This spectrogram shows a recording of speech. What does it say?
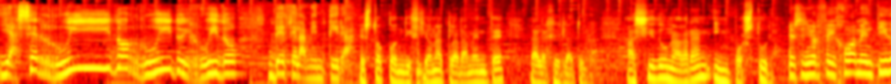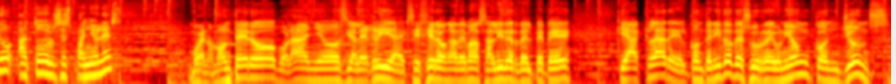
y hacer ruido, ruido y ruido desde la mentira. Esto condiciona claramente la legislatura. Ha sido una gran impostura. El señor Feijó ha mentido a todos los españoles bueno, Montero, Bolaños y Alegría exigieron además al líder del PP que aclare el contenido de su reunión con Junts,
